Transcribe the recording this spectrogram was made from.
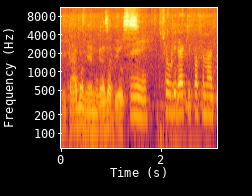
Muita água mesmo, graças a Deus. É, deixa eu virar aqui pra finalizar.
